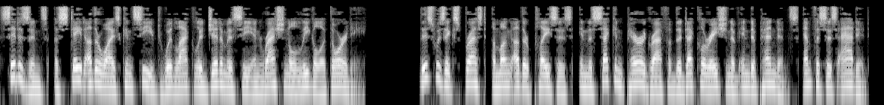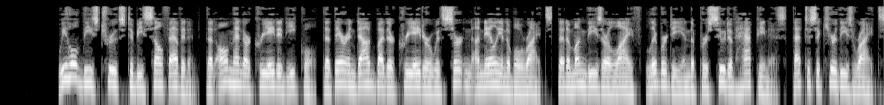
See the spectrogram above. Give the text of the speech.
citizens, a state otherwise conceived would lack legitimacy and rational legal authority. This was expressed, among other places, in the second paragraph of the Declaration of Independence emphasis added, we hold these truths to be self-evident, that all men are created equal, that they are endowed by their Creator with certain unalienable rights, that among these are life, liberty and the pursuit of happiness, that to secure these rights,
